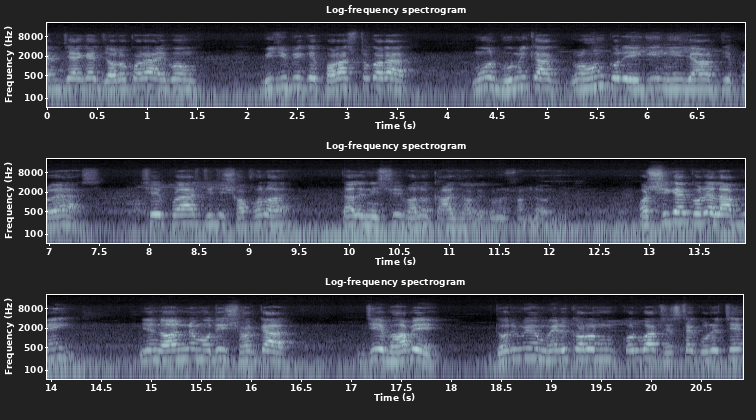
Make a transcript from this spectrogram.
এক জায়গায় জড়ো করা এবং বিজেপিকে পরাস্ত করার মূল ভূমিকা গ্রহণ করে এগিয়ে নিয়ে যাওয়ার যে প্রয়াস, সেই প্রয়াস যদি সফল হয়, তাহলে নিশ্চয়ই ভালো কাজ হবে, কোনো সন্দেহ নেই। অস্বীকার করে লাভ নেই যে নরেন্দ্র মোদীর সরকার যেভাবে ধর্মীয় মেরুকরণ করবার চেষ্টা করেছেন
